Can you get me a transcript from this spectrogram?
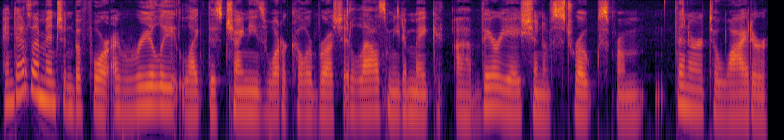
And as I mentioned before, I really like this Chinese watercolor brush. It allows me to make a variation of strokes from thinner to wider.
